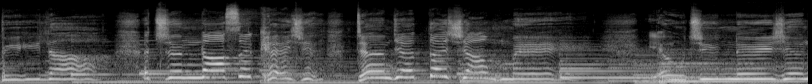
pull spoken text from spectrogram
ပြီလားအချင်နာစခဲရင်တံပြတ်သက်ရောက်မယ်ယုံကြည်နေရင်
